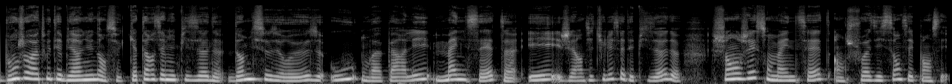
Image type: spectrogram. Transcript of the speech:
Bonjour à toutes et bienvenue dans ce 14e épisode d'Ambitieuse Heureuse où on va parler mindset et j'ai intitulé cet épisode Changer son mindset en choisissant ses pensées.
